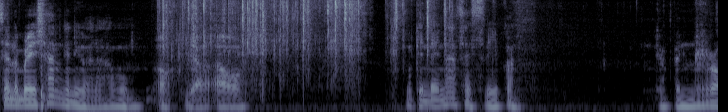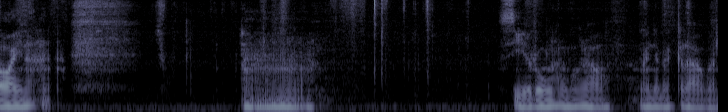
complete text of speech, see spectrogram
celebration กันดีกว่านะครับผมอ๋อเดี๋ยวเอามากินไดหน้าใส่สลีปก่อน เดี๋ยวเป็นรอยนะฮะอ่าสีรุ้งของพวกเรา ไว้ในแบ็กกราวด์ก่อน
